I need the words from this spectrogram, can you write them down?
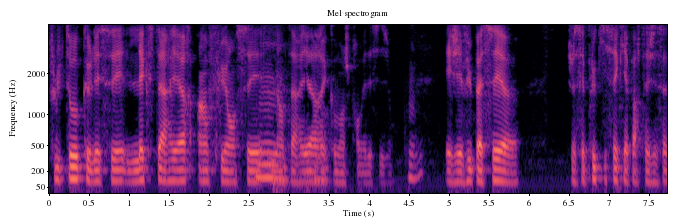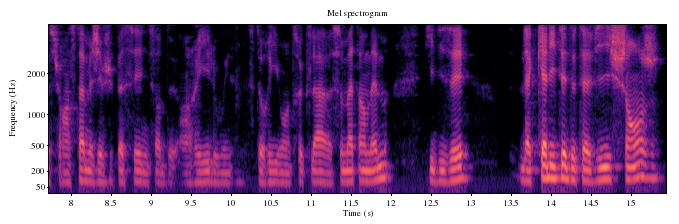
plutôt que laisser l'extérieur influencer mm. l'intérieur et comment je prends mes décisions. Mm. Et j'ai vu passer euh, je sais plus qui c'est qui a partagé ça sur Insta, mais j'ai vu passer une sorte de un reel ou une story ou un truc là euh, ce matin même qui disait la qualité de ta vie change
